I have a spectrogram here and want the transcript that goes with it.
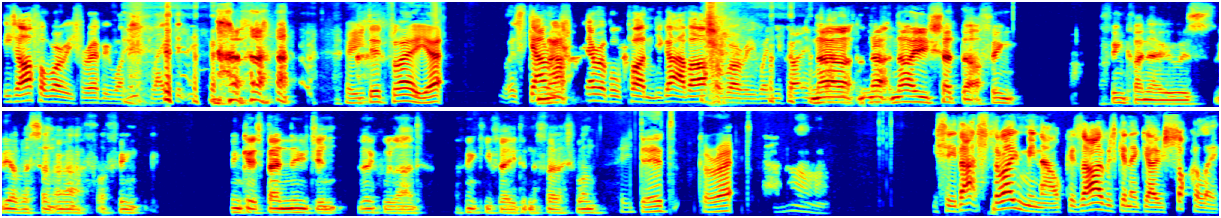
He's Arthur Worry for everyone. He played, didn't he? he did play. Yeah, It was Gary's Nah. terrible pun. You got to have Arthur Worry when you've got him. now, playing. now, now you said that, I think, I think I know who was the other centre half. I think, I think it was Ben Nugent, local lad. I think he played in the first one. he did. Correct. Ah. You see, that's thrown me now because I was going to go Sokolik,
